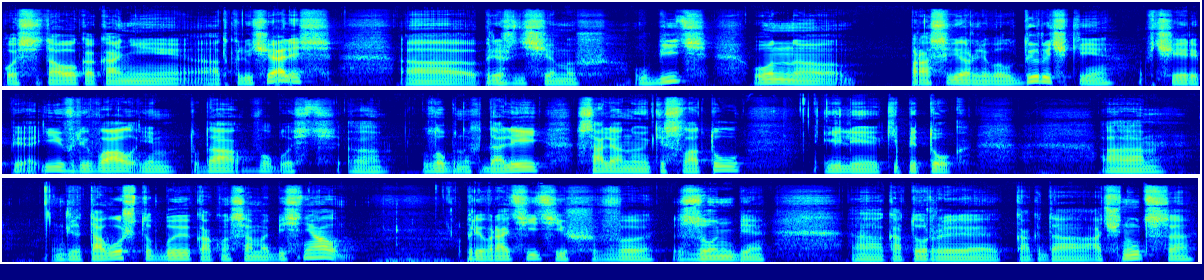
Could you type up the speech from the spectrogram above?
После того, как они отключались, прежде чем их убить, он просверливал дырочки в черепе и вливал им туда, в область лобных долей, соляную кислоту или кипяток. Для того, чтобы, как он сам объяснял, превратить их в зомби, а, которые, когда очнутся,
